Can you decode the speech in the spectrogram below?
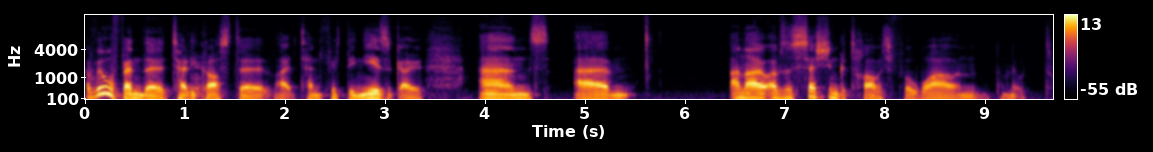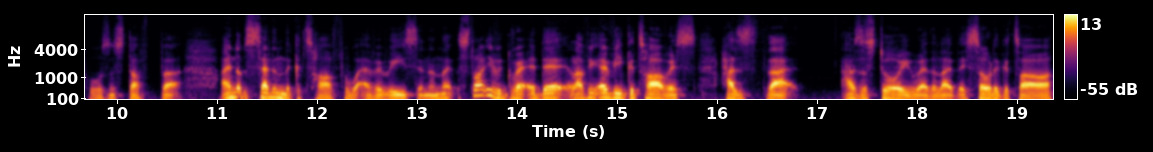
a real Fender Telecaster like 10, 15 years ago, and um, and I, I was a session guitarist for a while and done little tours and stuff. But I ended up selling the guitar for whatever reason, and I slightly regretted it. And I think every guitarist has that has a story where they like they sold a guitar,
